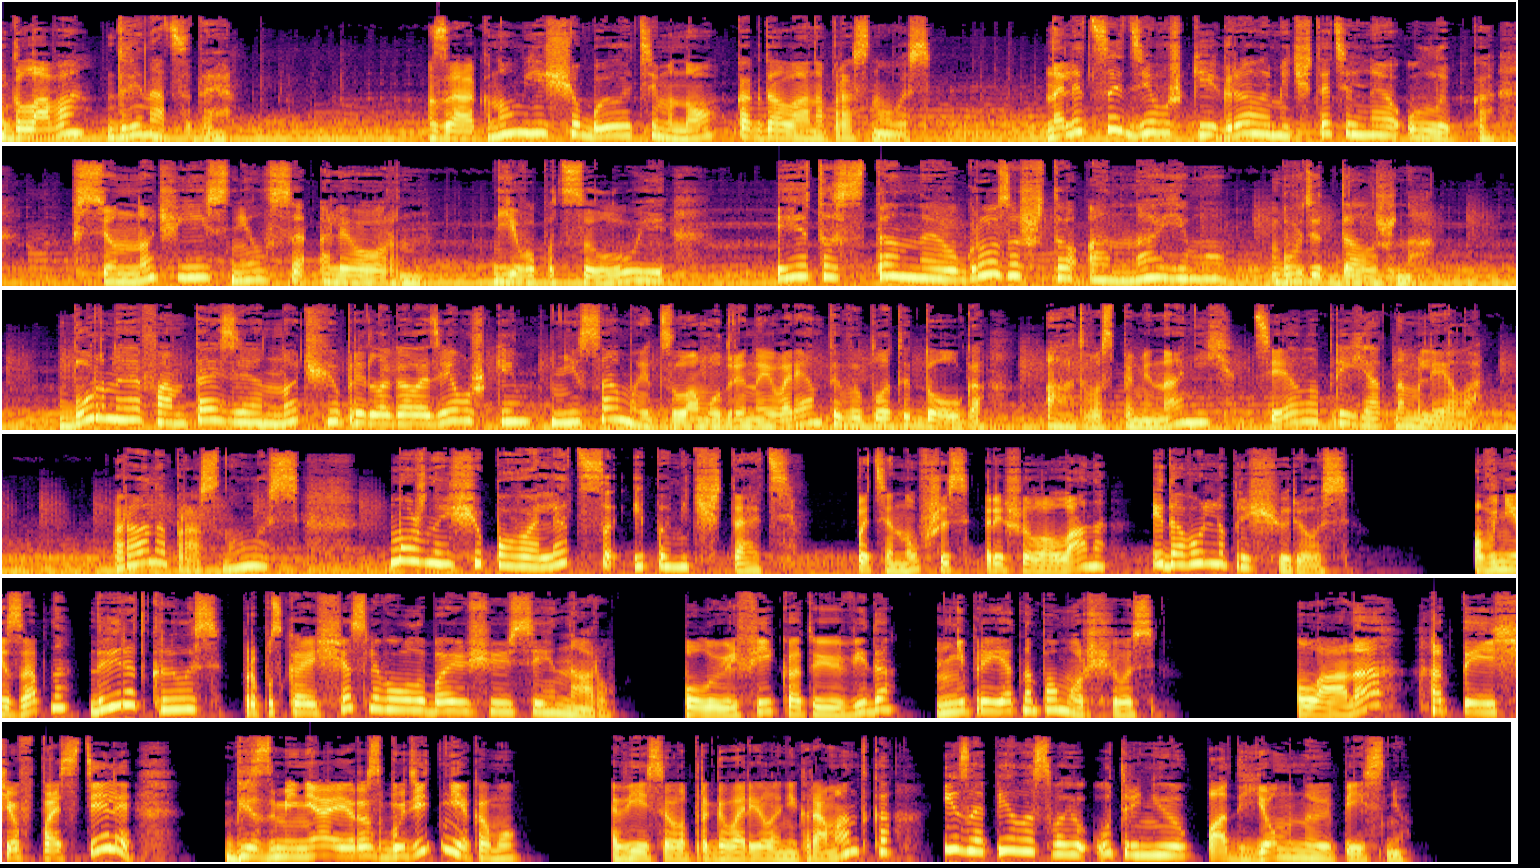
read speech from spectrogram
Глава 12 За окном еще было темно, когда Лана проснулась. На лице девушки играла мечтательная улыбка. Всю ночь ей снился Алеорн, его поцелуи и эта странная угроза, что она ему будет должна. Бурная фантазия ночью предлагала девушке не самые целомудренные варианты выплаты долга, а от воспоминаний тело приятно млело. Рано проснулась, можно еще поваляться и помечтать. Потянувшись, решила Лана и довольно прищурилась. Внезапно дверь открылась, пропуская счастливо улыбающуюся Инару. Полуэльфийка от ее вида неприятно поморщилась. «Лана, а ты еще в постели? Без меня и разбудить некому!» Весело проговорила некромантка и запела свою утреннюю подъемную песню.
